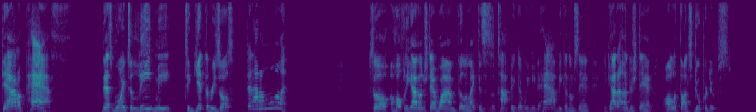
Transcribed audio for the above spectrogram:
down a path that's going to lead me to get the results that I don't want. So hopefully you guys understand why I'm feeling like this is a topic that we need to have because I'm saying you got to understand all the thoughts do produce.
